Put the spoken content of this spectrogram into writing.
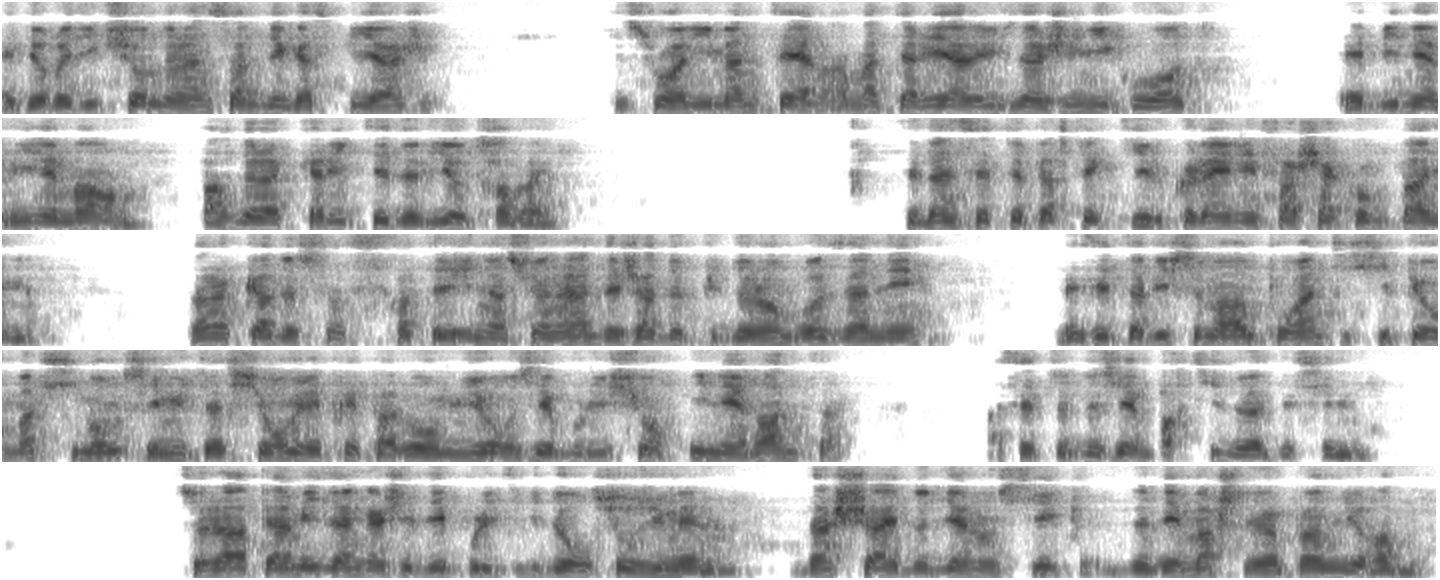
et de réduction de l'ensemble des gaspillages, qu'ils soient alimentaires, en matériel à usage unique ou autre, et bien évidemment par de la qualité de vie au travail. C'est dans cette perspective que la NFH accompagne, dans le cadre de sa stratégie nationale, déjà depuis de nombreuses années, les établissements pour anticiper au maximum ces mutations et les préparer au mieux aux évolutions inhérentes à cette deuxième partie de la décennie. Cela a permis d'engager des politiques de ressources humaines, d'achat et de diagnostic de démarches de développement durable.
